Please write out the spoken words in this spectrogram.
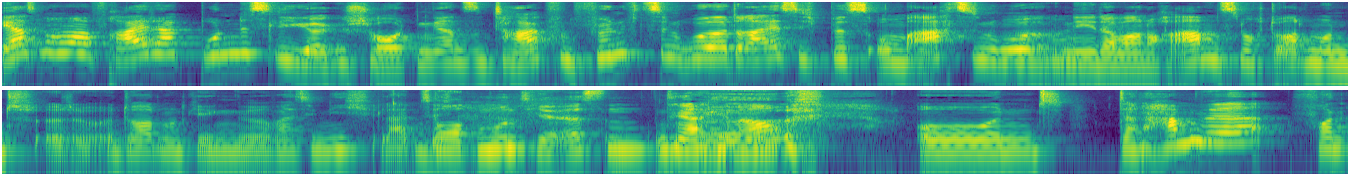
Erstmal haben wir Freitag Bundesliga geschaut, den ganzen Tag von 15.30 Uhr bis um 18 Uhr. Nee, da war noch abends noch Dortmund, äh, Dortmund gegen, äh, weiß ich nicht, Leipzig. Dortmund hier essen. Ja, genau. Äh. Und dann haben wir von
